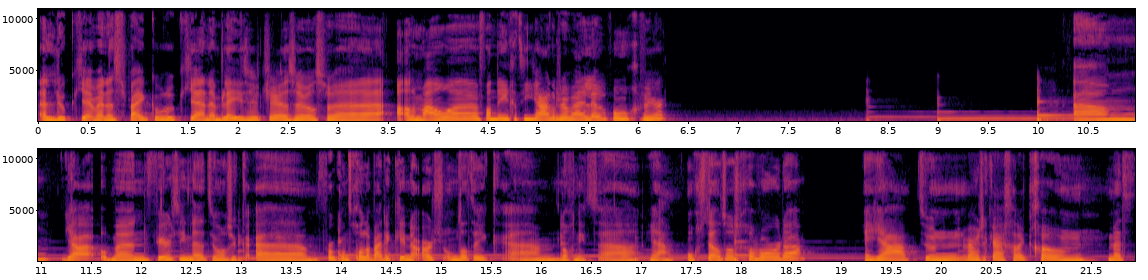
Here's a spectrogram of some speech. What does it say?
lookje met een spijkerbroekje en een blazertje. Zoals we allemaal van 19 jaar zo bij lopen ongeveer. Um, ja, op mijn veertiende toen was ik uh, voor controle bij de kinderarts... omdat ik uh, nog niet uh, ja, ongesteld was geworden. En ja, toen werd ik eigenlijk gewoon met,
